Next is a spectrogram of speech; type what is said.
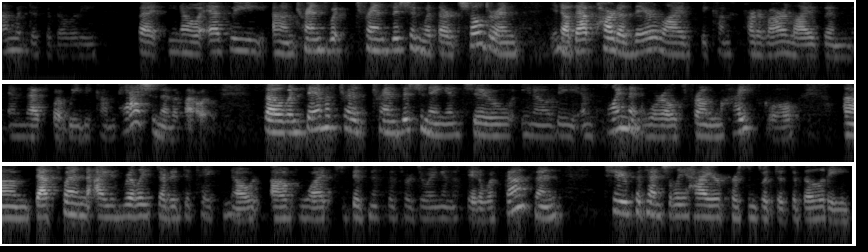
son with disability. But you know, as we um, trans- transition with our children, you know, that part of their lives becomes part of our lives, and and that's what we become passionate about. So when Sam was tra- transitioning into you know the employment world from high school, um, that's when I really started to take note of what businesses were doing in the state of Wisconsin to potentially hire persons with disability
